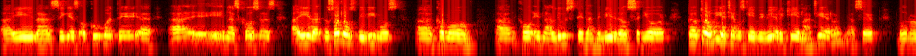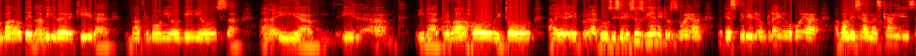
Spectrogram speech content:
ahí la sigues, ocúpate en las cosas. Ahí nosotros vivimos como Ah, en la luz de la venida del Señor, pero todavía tenemos que vivir aquí en la tierra, hacer lo normal de la vida aquí, el matrimonio, niños uh, uh, y, um, y, um, y el trabajo y todo. algunos dicen, Jesús viene, entonces voy a despedir de empleo, voy a avanzar en las calles.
